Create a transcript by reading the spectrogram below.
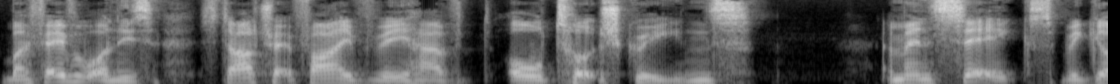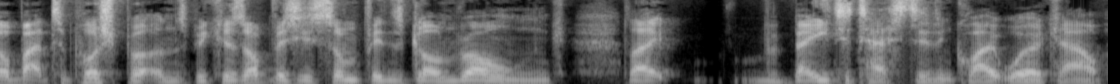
my favorite one is Star Trek Five. We have all touchscreens, and then six we go back to push buttons because obviously something's gone wrong. Like the beta test didn't quite work out.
